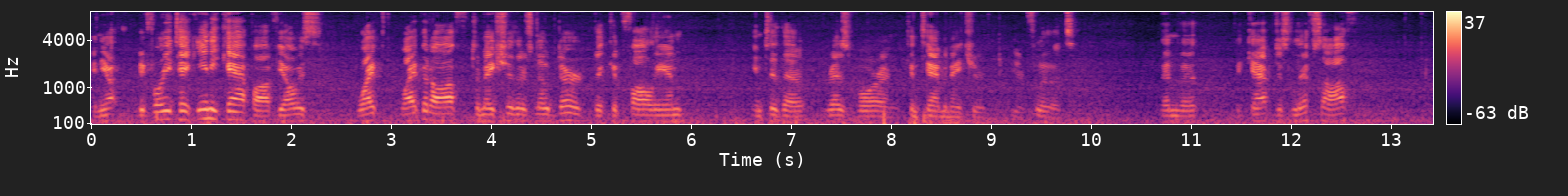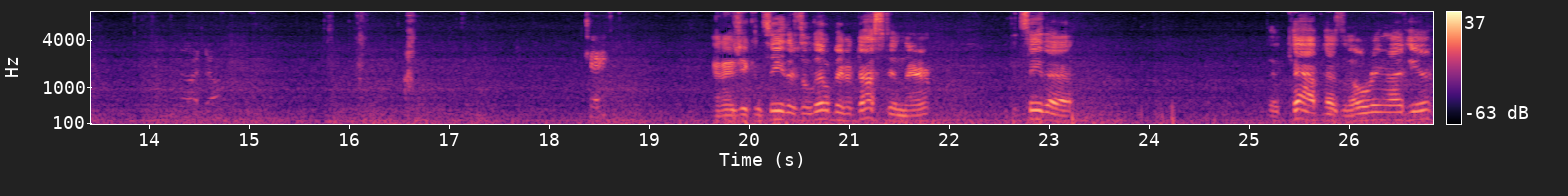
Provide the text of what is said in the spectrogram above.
And you, before you take any cap off, you always wipe wipe it off to make sure there's no dirt that could fall in into the reservoir and contaminate your, your fluids. Then the, the cap just lifts off. No, I don't. Okay. And as you can see, there's a little bit of dust in there. You can see the the cap has an O-ring right here,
